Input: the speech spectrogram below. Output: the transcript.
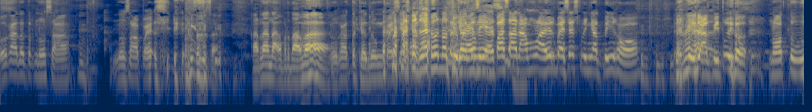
Oh, kak tetep Nusa. Nusa PSIS. Karena anak pertama. Oh, kak tergantung PSIS. Tergantung Pas, notu tergantung PSIS. pas anakmu lahir PSIS peringkat piro. Peringkat itu ya notu.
